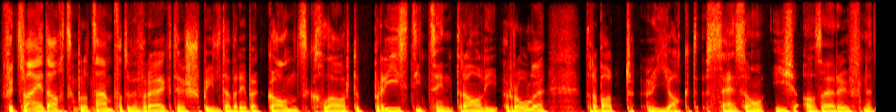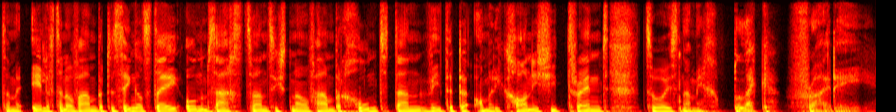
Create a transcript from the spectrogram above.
Für 82 Prozent der Befragten spielt aber eben ganz klar der Preis die zentrale Rolle. Die Rabattjagd-Saison ist also eröffnet am 11. November, der Singles Day, und am 26. November kommt dann wieder der amerikanische Trend zu uns, nämlich Black Friday.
